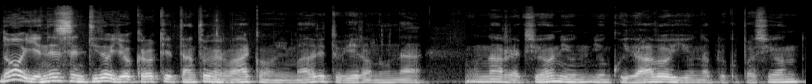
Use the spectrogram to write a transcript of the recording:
No, y en ese sentido yo creo que tanto mi hermana como mi madre tuvieron una, una reacción y un, cuidado y una preocupación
